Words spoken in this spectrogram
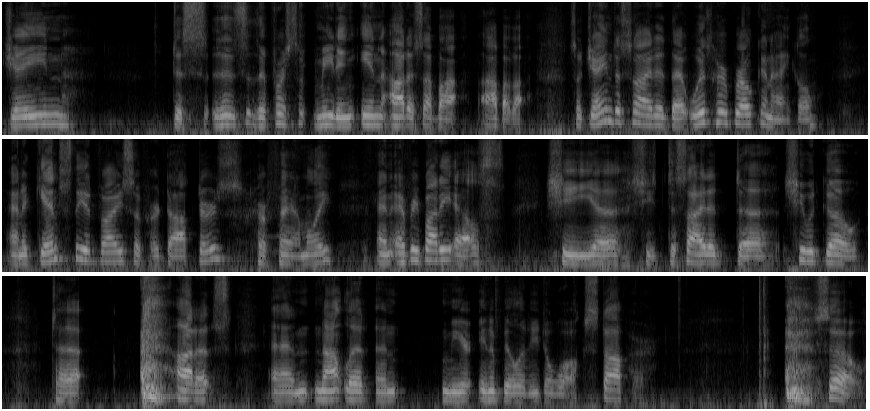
Jane, this is the first meeting in Addis Ababa. So Jane decided that with her broken ankle, and against the advice of her doctors, her family, and everybody else, she uh, she decided uh, she would go to Addis and not let a mere inability to walk stop her. so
